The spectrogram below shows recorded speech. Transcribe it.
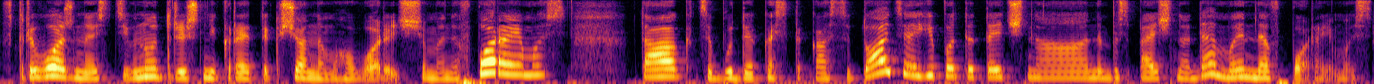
В тривожності внутрішній критик, що нам говорить, що ми не впораємось. Так, це буде якась така ситуація гіпотетична, небезпечна, де ми не впораємось.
